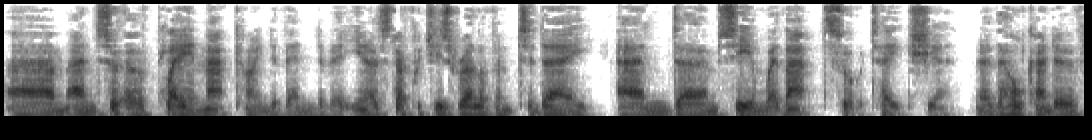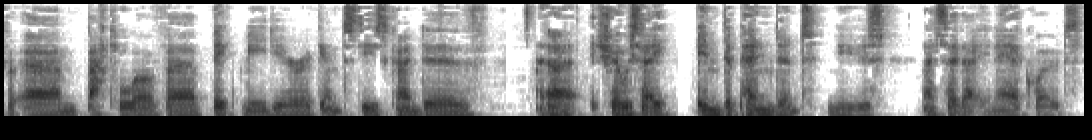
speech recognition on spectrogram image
Um, and sort of playing that kind of end of it, you know, stuff which is relevant today and, um, seeing where that sort of takes you. You know, the whole kind of, um, battle of, uh, big media against these kind of, uh, shall we say, independent news. I say that in air quotes.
